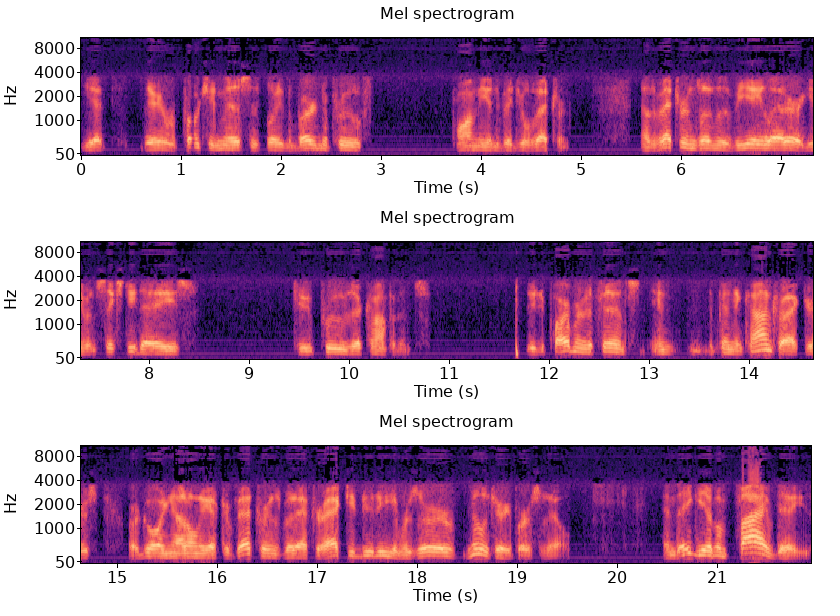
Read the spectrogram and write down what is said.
Yet they're approaching this as putting the burden of proof on the individual veteran. Now, the veterans under the VA letter are given 60 days to prove their competence. The Department of Defense independent contractors are going not only after veterans, but after active duty and reserve military personnel. And they give them five days.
